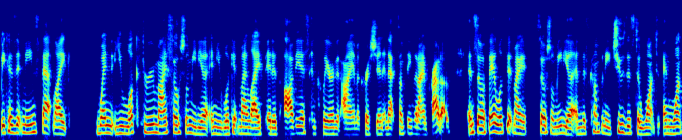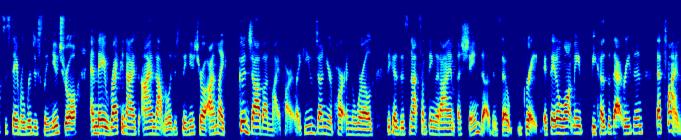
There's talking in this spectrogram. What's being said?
because it means that like when you look through my social media and you look at my life, it is obvious and clear that I am a Christian, and that's something that I'm proud of. And so, if they looked at my social media and this company chooses to want to, and wants to stay religiously neutral, and they recognize I'm not religiously neutral, I'm like, good job on my part. Like you've done your part in the world because it's not something that I am ashamed of. And so, great. If they don't want me because of that reason, that's fine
